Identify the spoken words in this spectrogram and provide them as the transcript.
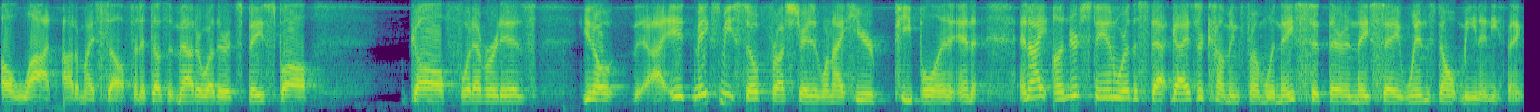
a lot out of myself, and it doesn't matter whether it's baseball, golf, whatever it is. You know, it makes me so frustrated when I hear people and and and I understand where the stat guys are coming from when they sit there and they say wins don't mean anything.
